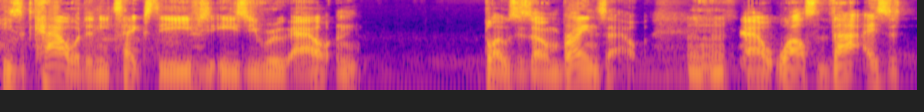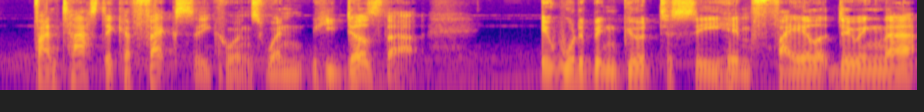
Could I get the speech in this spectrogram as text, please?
he's a coward and he takes the easy, easy route out and blows his own brains out. Now, whilst that is a fantastic effect sequence when he does that, it would have been good to see him fail at doing that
